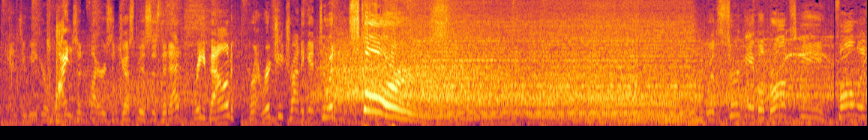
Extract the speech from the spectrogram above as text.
Mackenzie Weegar winds and fires and just misses the net. Rebound. Brett Ritchie trying to get to it. Scores! With Sergei Bobrovsky falling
